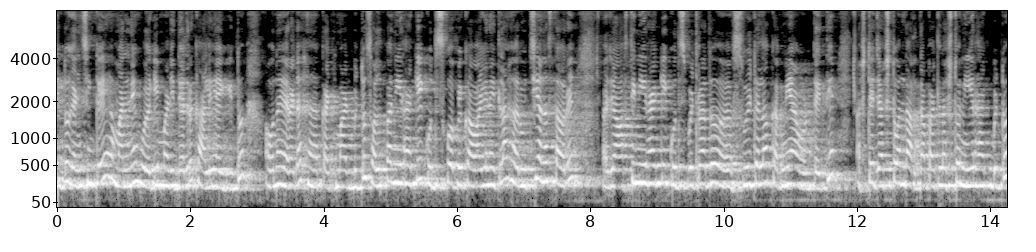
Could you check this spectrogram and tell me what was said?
ಇದ್ದು ಗೆಣಸಿನ್ಕಾಯಿ ಮೊನ್ನೆ ಹೋಳಿಗೆ ಮಾಡಿದ್ದೆ ಅಂದ್ರೆ ಖಾಲಿ ಆಗಿದ್ದು. ಅವನ್ನ ಎರಡು ಕಟ್ ಮಾಡಿಬಿಟ್ಟು ಸ್ವಲ್ಪ ನೀರು ಹಾಕಿ ಕುದಿಸ್ಕೋಬೇಕು. ಅವಾಗೇನೈತಲ್ಲ ರುಚಿ ಅನ್ನಿಸ್ತಾವ್ರಿ ಜಾಸ್ತಿ ನೀರು ಹಾಕಿ ಕುದಿಸ್ಬಿಟ್ರೆ ಅದು ಸ್ವೀಟ್ ಎಲ್ಲ ಕಮ್ಮಿ ಆಗ್ಬಿಡ್ತೈತಿ. ಅಷ್ಟೇ ಜಸ್ಟ್ ಒಂದು ಅರ್ಧ ಬಟ್ಲಷ್ಟು ನೀರು ಹಾಕಿಬಿಟ್ಟು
